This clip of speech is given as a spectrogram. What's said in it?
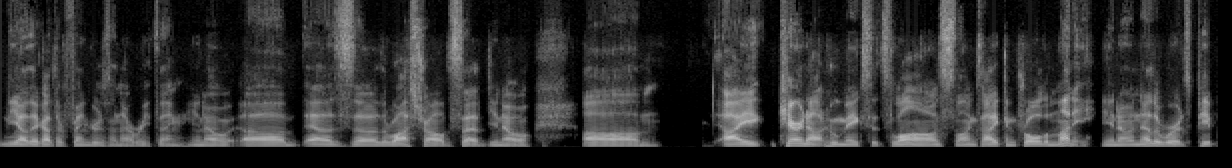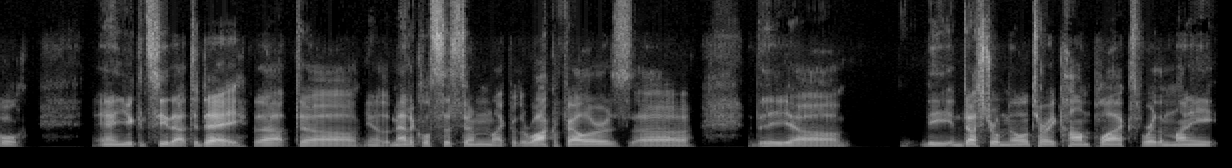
yeah, they got their fingers in everything, you know. Uh, as uh, the Rothschilds said, you know, um, I care not who makes its laws, as long as I control the money. You know, in other words, people, and you can see that today. That uh, you know, the medical system, like with the Rockefellers, uh, the uh, the industrial military complex, where the money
